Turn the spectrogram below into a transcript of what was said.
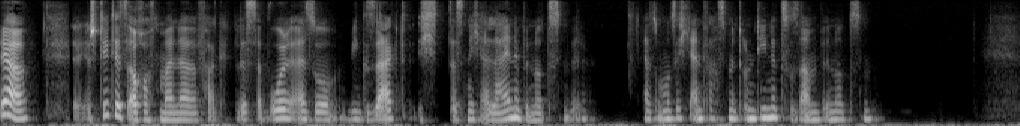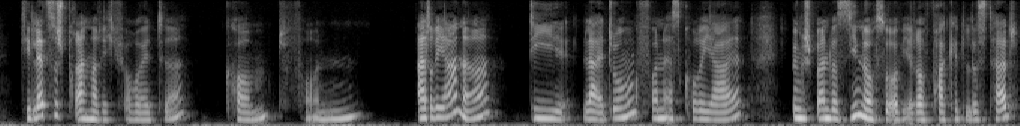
ja, steht jetzt auch auf meiner Fucketlist, obwohl, also wie gesagt, ich das nicht alleine benutzen will. Also muss ich einfach es mit Undine zusammen benutzen. Die letzte Sprachnachricht für heute kommt von Adriana, die Leitung von Escorial. Ich bin gespannt, was sie noch so auf ihrer Bucketlist hat.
